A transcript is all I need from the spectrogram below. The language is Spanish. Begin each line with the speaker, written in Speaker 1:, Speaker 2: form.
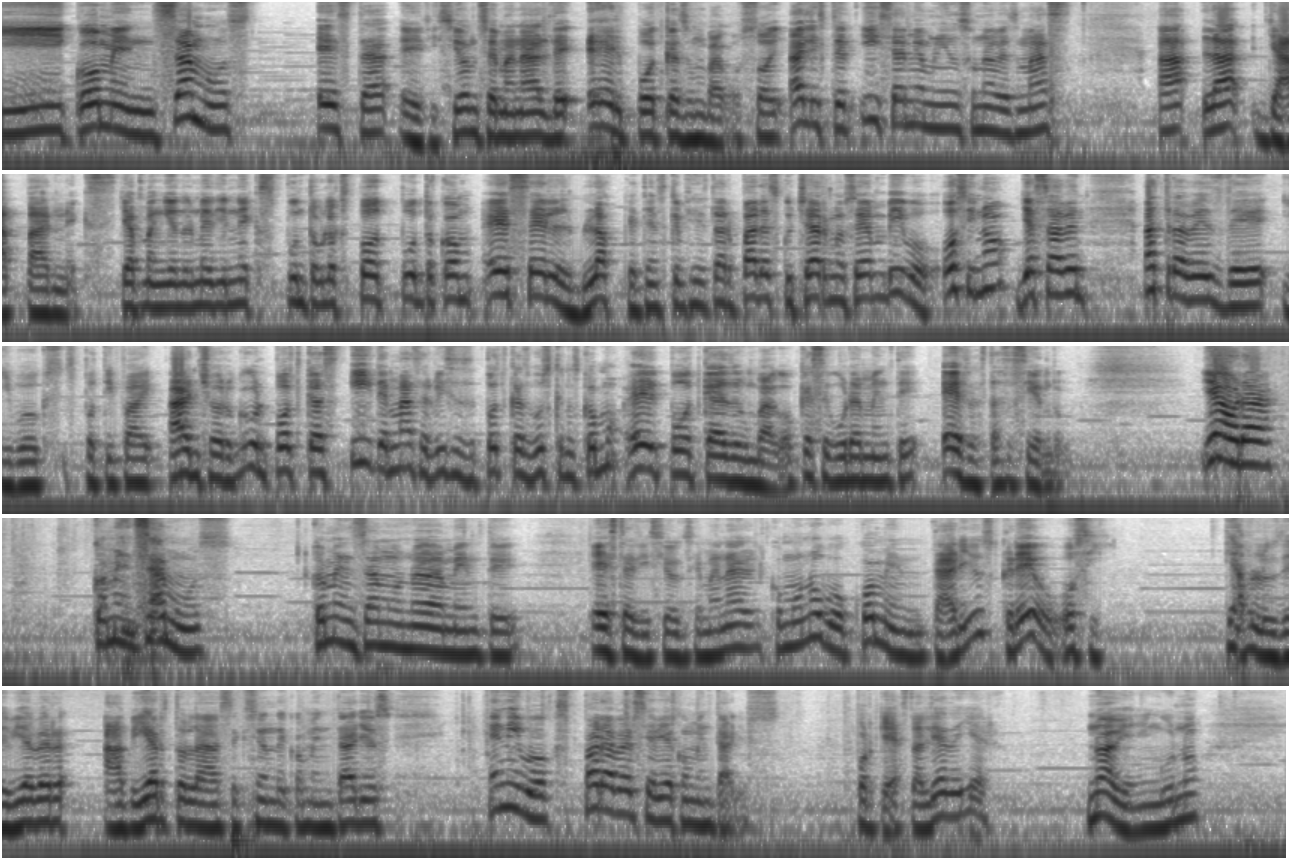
Speaker 1: Y comenzamos esta edición semanal de El Podcast Un Vago. Soy Alistair y sean bienvenidos una vez más a la Japanex. Japan-next.blogspot.com es el blog que tienes que visitar para escucharnos en vivo. O si no, ya saben, a través de ebooks, Spotify, Anchor, Google Podcast y demás servicios de podcast, búsquenos como el podcast de un vago, que seguramente eso estás haciendo. Y ahora, comenzamos. Comenzamos nuevamente esta edición semanal. Como no hubo comentarios, creo, o sí. Diablos, debía haber abierto la sección de comentarios en iVoox para ver si había comentarios. Porque hasta el día de ayer no había ninguno.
